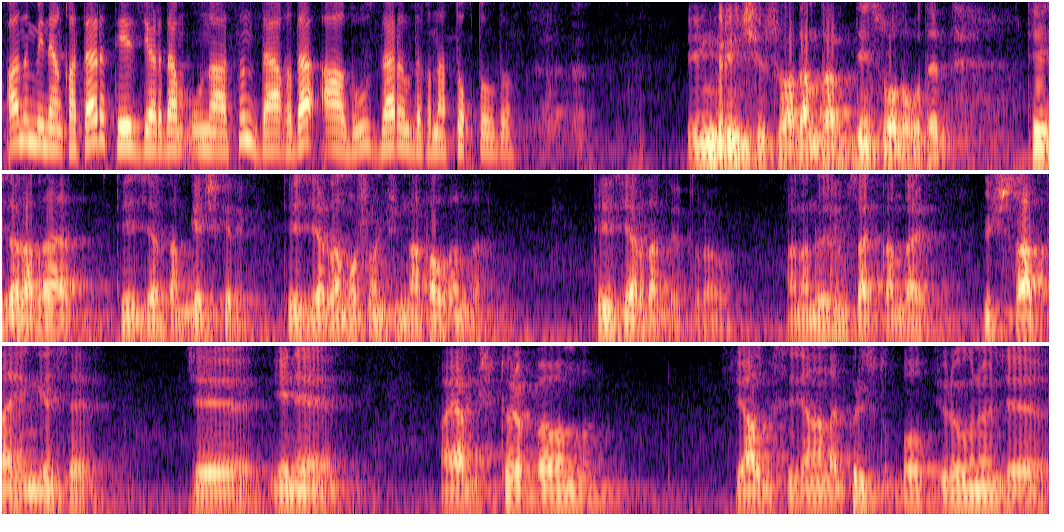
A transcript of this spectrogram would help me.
Аны менен катар тез жардам унаасын дагы да алуу зарылдыгына токтолду ең бірінші ушу адамдардын ден соолугу деп тез арада тез жардам келиш керек. Тез жардам ошон үчүн аталган да. Тез жардам деп туурабы анан өзүңүз айткандай үч сааттан кийин келсе же эне аял киши төрөп койгон болот же ал киши жанагындай приступ болуп жүрөгүнөн же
